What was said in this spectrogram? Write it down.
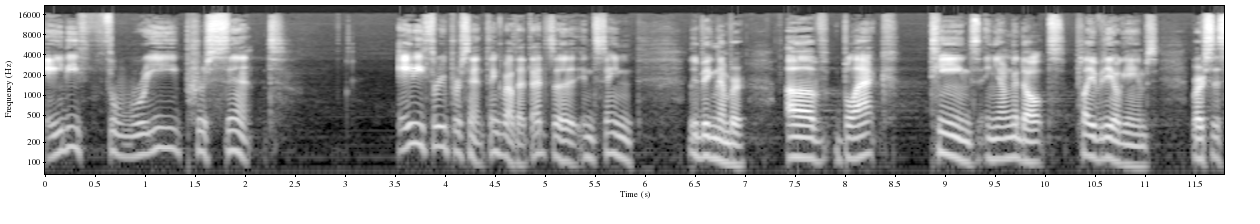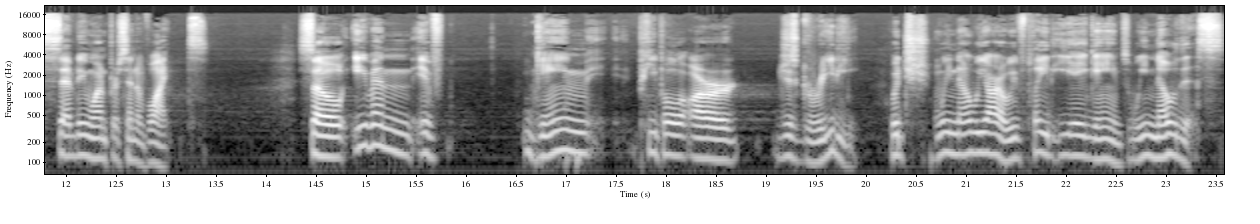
83%, 83%, think about that. That's an insanely big number of black teens and young adults play video games versus 71% of whites. So even if game people are just greedy, which we know we are, we've played EA games, we know this.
